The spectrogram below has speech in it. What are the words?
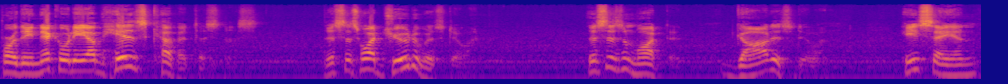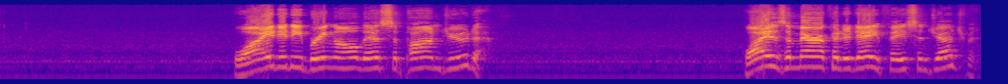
For the iniquity of his covetousness. This is what Judah was doing. This isn't what God is doing. He's saying, Why did he bring all this upon Judah? Why is America today facing judgment?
